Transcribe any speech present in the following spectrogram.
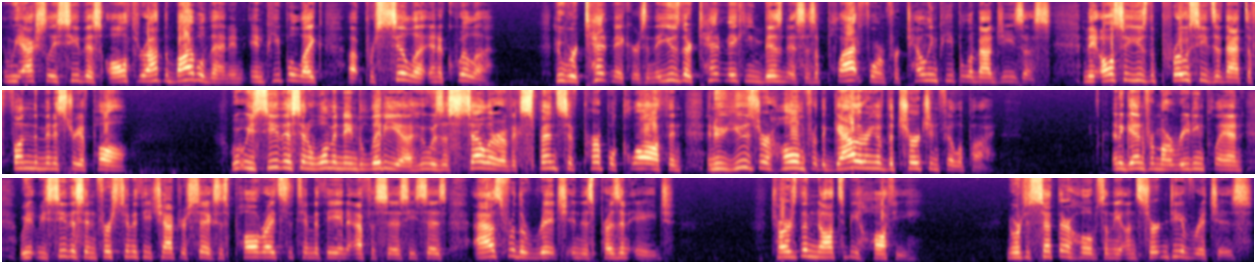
And we actually see this all throughout the Bible then in, in people like uh, Priscilla and Aquila, who were tent makers, and they used their tent making business as a platform for telling people about Jesus. And they also used the proceeds of that to fund the ministry of Paul. We see this in a woman named Lydia, who was a seller of expensive purple cloth and, and who used her home for the gathering of the church in Philippi. And again, from our reading plan, we, we see this in 1 Timothy chapter 6, as Paul writes to Timothy in Ephesus. He says, As for the rich in this present age, charge them not to be haughty, nor to set their hopes on the uncertainty of riches,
